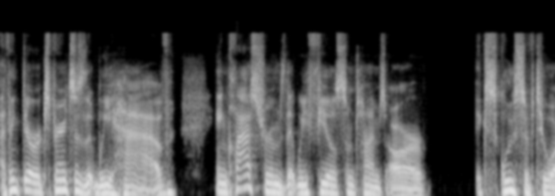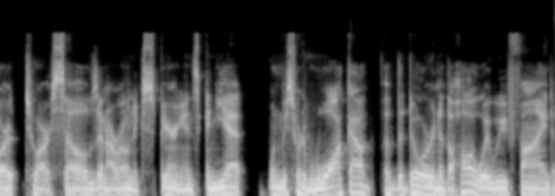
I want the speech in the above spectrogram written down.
I think there are experiences that we have in classrooms that we feel sometimes are exclusive to our to ourselves and our own experience. And yet when we sort of walk out of the door into the hallway, we find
